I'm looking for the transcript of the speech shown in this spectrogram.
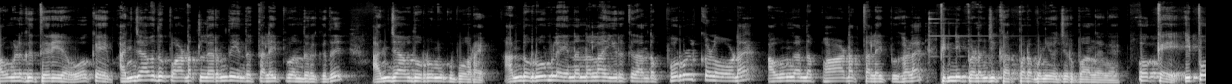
அவங்களுக்கு தெரியும் ஓகே அஞ்சாவது பாடத்திலிருந்து இந்த தலைப்பு வந்திருக்குது. அஞ்சாவது ரூமுக்கு போறேன். அந்த ரூம்ல என்னென்னலாம் இருக்குது அந்த பொருட்களோட அவங்க அந்த பாட தலைப்புகளை பின்னி பிணைஞ்சு கற்பனை பண்ணி வச்சுருப்பாங்கங்க. ஓகே இப்போ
